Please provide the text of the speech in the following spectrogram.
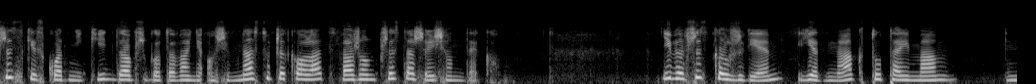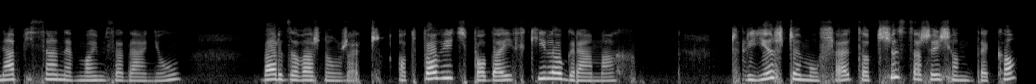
wszystkie składniki do przygotowania 18 czekolad ważą 360 deko. Niby wszystko już wiem, jednak tutaj mam napisane w moim zadaniu bardzo ważną rzecz. Odpowiedź podaj w kilogramach. Czyli jeszcze muszę to 360 deko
